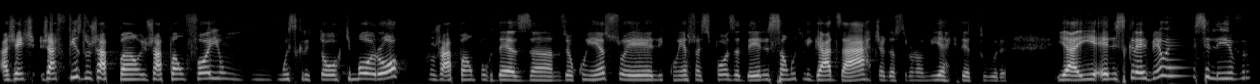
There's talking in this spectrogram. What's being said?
a gente já fiz do Japão, e o Japão foi um, um, um, escritor que morou no Japão por 10 anos. Eu conheço ele, conheço a esposa dele, são muito ligados à arte, à gastronomia, à arquitetura. E aí ele escreveu esse livro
